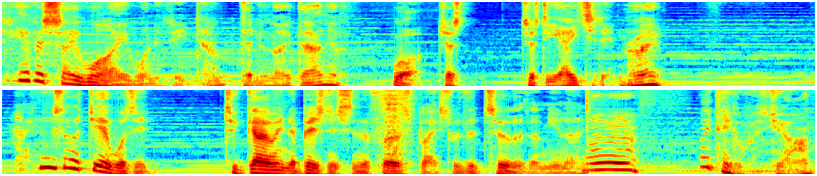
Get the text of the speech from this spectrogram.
Did he ever say why he wanted it done? Didn't like Daniel. What? Just, just he hated him. Right. Whose idea was it to go into business in the first place with the two of them? You know. Uh, I think it was John.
